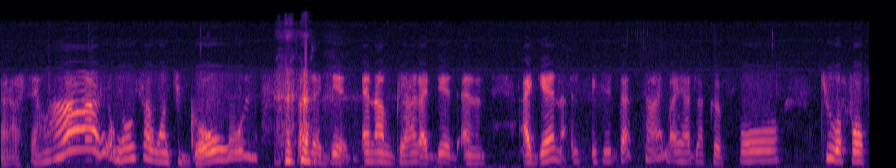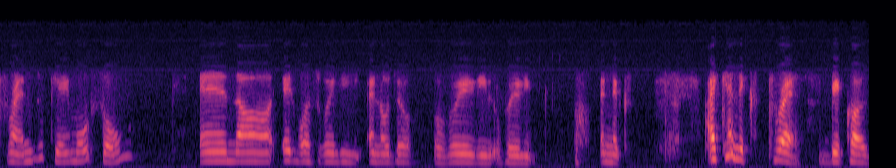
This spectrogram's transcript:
And I said, ah, I don't know if I want to go. But I did. And I'm glad I did. And again, at that time, I had like a four, two or four friends who came also. And uh, it was really another really, really, an ex- I can express because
